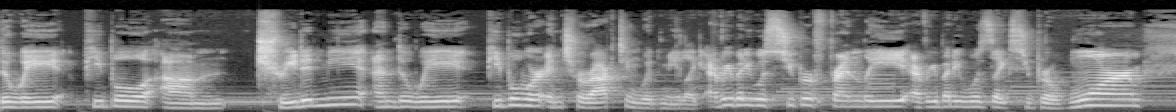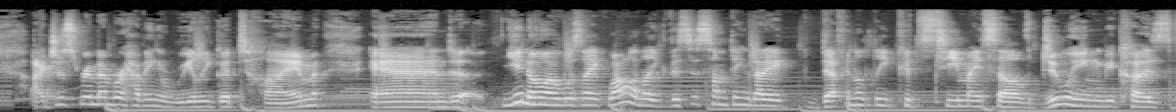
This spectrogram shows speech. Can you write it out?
the way people um, treated me and the way people were interacting with me. Like everybody was super friendly, everybody was like super warm. I just remember having a really good time and you know I was like wow like this is something that I definitely could see myself doing because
